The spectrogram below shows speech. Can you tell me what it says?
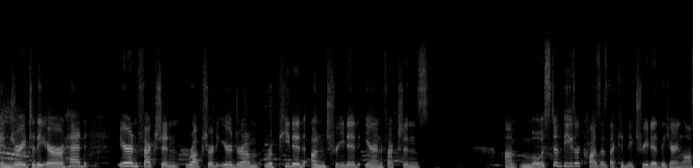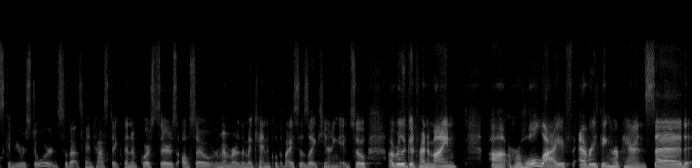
injury to the ear or head, ear infection, ruptured eardrum, repeated untreated ear infections. Um, most of these are causes that can be treated. The hearing loss can be restored. So that's fantastic. Then, of course, there's also, remember, the mechanical devices like hearing aids. So, a really good friend of mine, uh, her whole life, everything her parents said,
